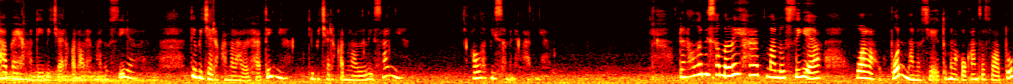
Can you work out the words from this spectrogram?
apa yang dibicarakan oleh manusia, dibicarakan melalui hatinya, dibicarakan melalui lisannya. Allah bisa mendengarnya. Dan Allah bisa melihat manusia walaupun manusia itu melakukan sesuatu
